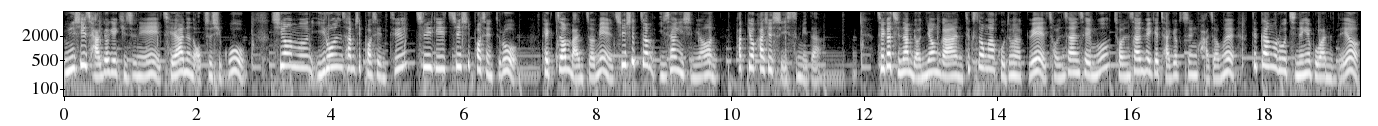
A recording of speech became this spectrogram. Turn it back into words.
응시 자격의 기준에 제한은 없으시고 시험은 이론 30%, 실기 70%로 100점 만점에 70점 이상이시면 합격하실 수 있습니다. 제가 지난 몇 년간 특성화 고등학교의 전산세무, 전산회계 자격증 과정을 특강으로 진행해 보았는데요.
